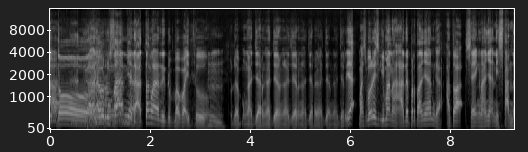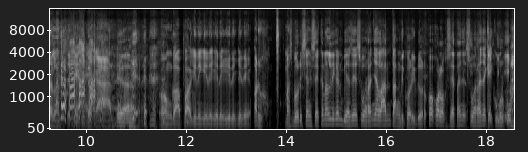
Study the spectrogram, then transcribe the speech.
betul Nggak ada urusannya. Datanglah dari bapak itu. Udah ngajar ngajar ngajar ngajar ngajar ngajar. Ya, Mas Boris gimana? Ada pertanyaan nggak? Atau saya yang nanya nih standar lah gitu kan. ya Oh enggak apa gini gini gini gini gini. Aduh, Mas Boris yang saya kenal ini kan biasanya suaranya lantang di koridor. Kok kalau saya tanya suaranya kayak kumur-kumur.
